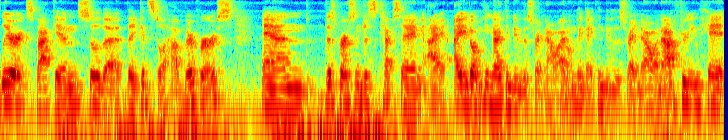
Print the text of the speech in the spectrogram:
lyrics back in so that they could still have their verse. And this person just kept saying, I, I don't think I can do this right now. I don't think I can do this right now. And after you hit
